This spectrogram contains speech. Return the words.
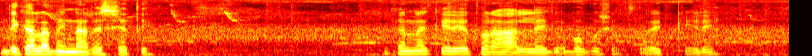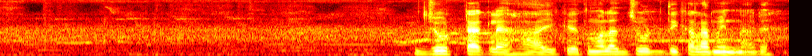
दिखायला मिळणार आहे शेती इकडनं केळे थोडा हल्ले बघू शकतो एक केळे जूट टाकले हा इकडे तुम्हाला जूट दिखायला मिळणार आहे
